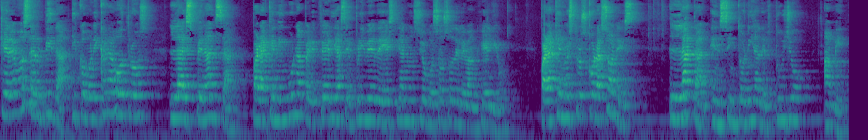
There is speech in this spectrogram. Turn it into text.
Queremos ser vida y comunicar a otros la esperanza para que ninguna periferia se prive de este anuncio gozoso del Evangelio, para que nuestros corazones latan en sintonía del tuyo. Amén.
